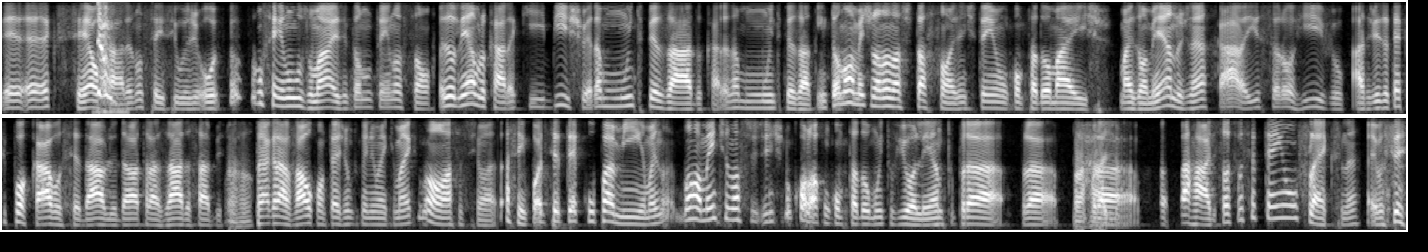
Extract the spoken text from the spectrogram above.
é, Excel, cara. Eu não sei se ou- Eu não sei, eu não uso mais, então não tenho noção. Mas eu lembro, cara, que, bicho, era muito pesado, cara. Era muito pesado. Então, normalmente nas nossas estações, a gente tem um computador mais, mais ou menos, né? Cara, isso era horrível. Às vezes até pipocava o CW, dava atrasada, sabe? Aham. Pra gravar o contest junto com o Mike Mike, nossa senhora. Assim, pode ser até culpa minha, mas no- normalmente nosso, a gente não coloca um computador muito violento pra, pra, Pra rádio. pra, pra rádio. Só se você tem um flex, né? Aí você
